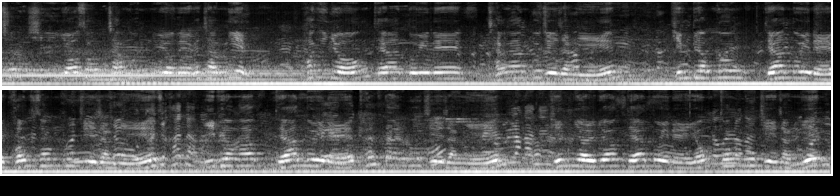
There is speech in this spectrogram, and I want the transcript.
순천시 여성자문위원회 회장님, 황인용 대한노인회 장안부 지회장님, 김병문 대한노인회 건성부 지회장님, 이병학 대한노인회 팔달구 지회장님, 김열경 대한노인회 영통구 지회장님,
